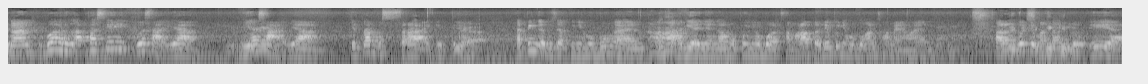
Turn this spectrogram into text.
kan gue harus apa sih? Gue sayang. Dia Hmm. sayang. Kita mesra gitu Iya. kan tapi nggak bisa punya hubungan. Entah Ah. dia nggak mau punya hubungan sama lo atau dia punya hubungan sama yang lain gitu. Saran gue cuma spesifikin satu. Iya.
